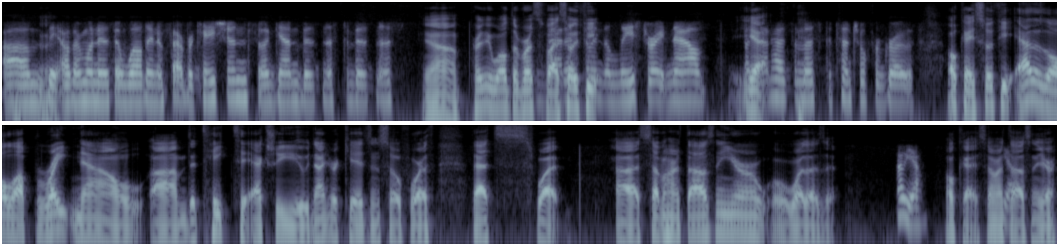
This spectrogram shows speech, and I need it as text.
Um, okay. The other one is a welding and fabrication. So again, business to business. Yeah, pretty well diversified. That so if you the least right now, yeah. that has the most potential for growth. Okay, so if you add it all up right now, um, the take to actually you, not your kids and so forth, that's what uh, seven hundred thousand a year, or what is it? Oh yeah. Okay, seven hundred thousand yeah. a year.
